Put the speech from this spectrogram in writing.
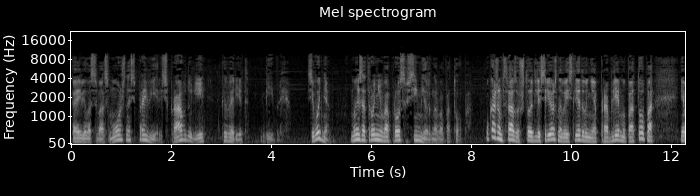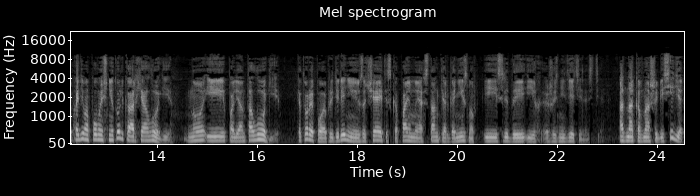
Появилась возможность проверить, правду ли говорит Библия. Сегодня мы затронем вопрос всемирного потопа. Укажем сразу, что для серьезного исследования проблемы потопа необходима помощь не только археологии, но и палеонтологии, которая по определению изучает ископаемые останки организмов и среды их жизнедеятельности. Однако в нашей беседе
